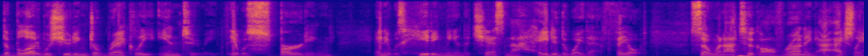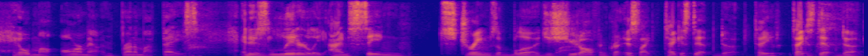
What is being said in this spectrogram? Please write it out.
the blood was shooting directly into me. It was spurting and it was hitting me in the chest, and I hated the way that felt. So when I took off running, I actually held my arm out in front of my face, and it is literally I'm seeing streams of blood just shoot off and cr- it's like take a step duck take take a step duck.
